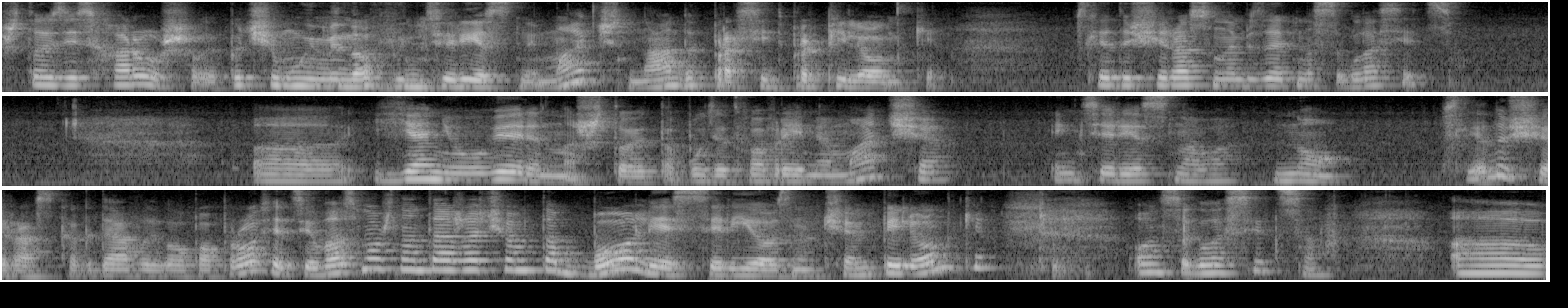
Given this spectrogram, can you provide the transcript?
что здесь хорошего и почему именно в интересный матч надо просить про пеленки? В следующий раз он обязательно согласится. Э, я не уверена, что это будет во время матча интересного, но в следующий раз, когда вы его попросите, возможно, даже о чем-то более серьезном, чем пеленки, он согласится. Э,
